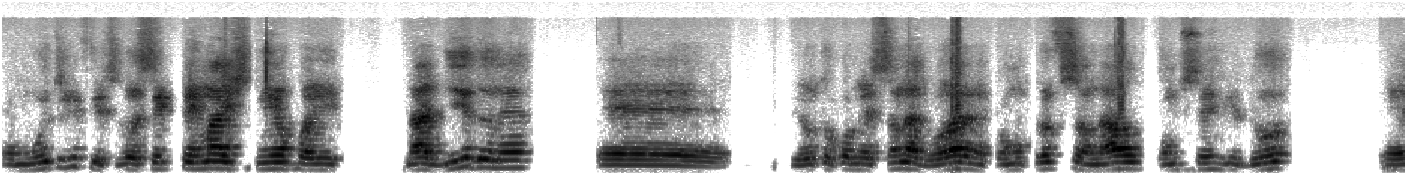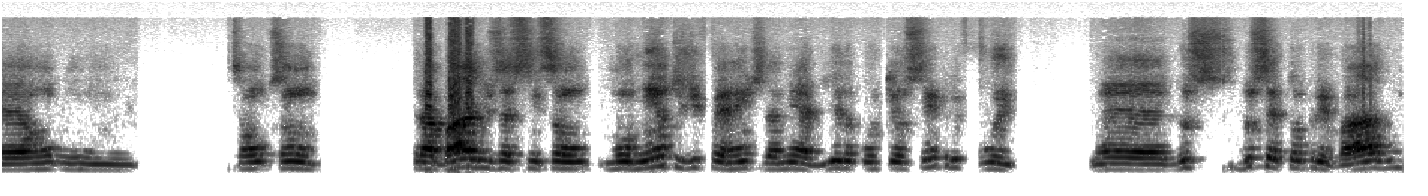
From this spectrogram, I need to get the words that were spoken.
é muito difícil. Você que tem mais tempo aí na vida, né? É, eu estou começando agora, né, como profissional, como servidor. É um, um, são, são trabalhos assim, são momentos diferentes da minha vida, porque eu sempre fui né, do, do setor privado,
